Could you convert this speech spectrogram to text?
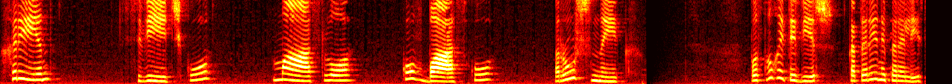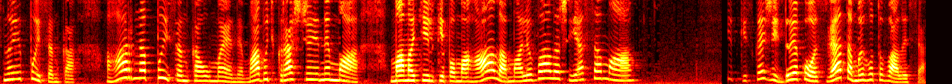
хрін, свічку, масло, ковбаску, рушник. Послухайте вірш Катерини Перелісної Писанка. Гарна писанка у мене, мабуть, кращої нема. Мама тільки помагала, малювала ж я сама. Дітки, скажіть, до якого свята ми готувалися?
